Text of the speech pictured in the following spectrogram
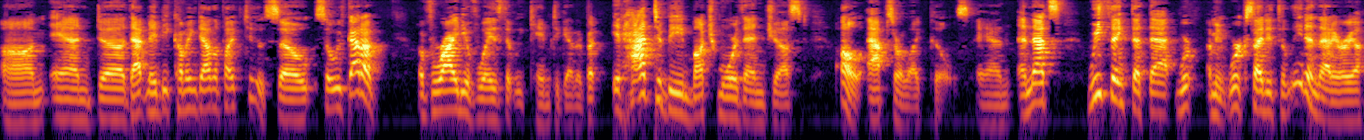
um, and uh, that may be coming down the pipe too. So so we've got a, a variety of ways that we came together, but it had to be much more than just oh apps are like pills, and and that's we think that that we're I mean we're excited to lead in that area,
